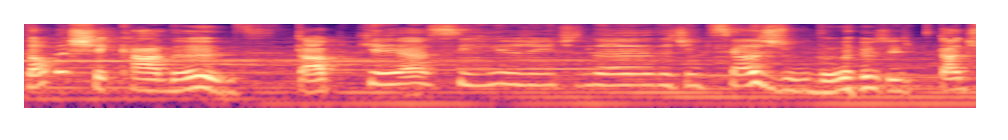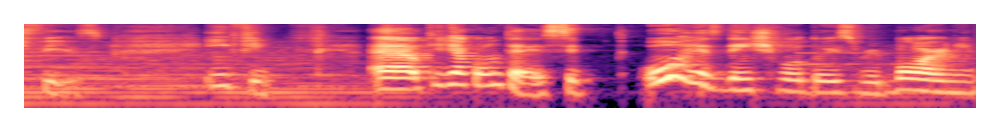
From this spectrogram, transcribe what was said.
dá uma checada antes, tá? Porque assim a gente, né, a gente se ajuda, a gente tá difícil. Enfim, é, o que que acontece? O Resident Evil 2 Reborn,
